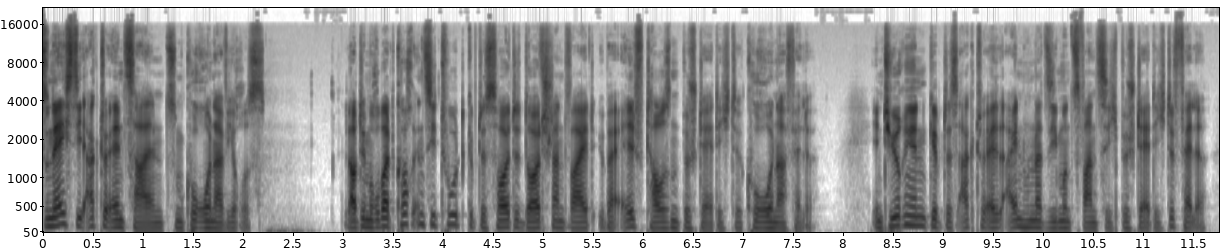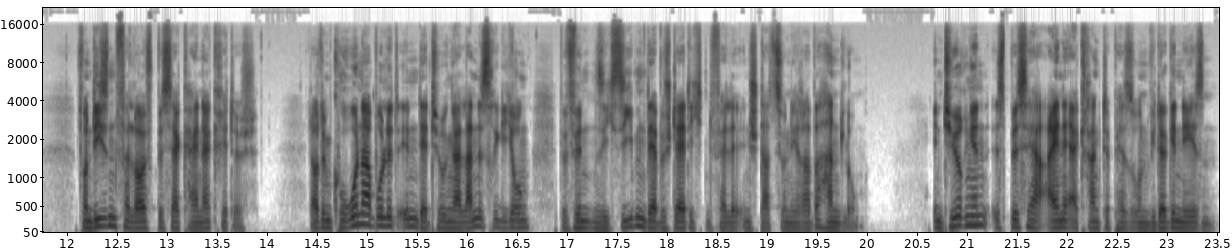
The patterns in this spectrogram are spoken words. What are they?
Zunächst die aktuellen Zahlen zum Coronavirus. Laut dem Robert Koch Institut gibt es heute deutschlandweit über 11.000 bestätigte Corona-Fälle. In Thüringen gibt es aktuell 127 bestätigte Fälle. Von diesen verläuft bisher keiner kritisch. Laut dem Corona-Bulletin der Thüringer Landesregierung befinden sich sieben der bestätigten Fälle in stationärer Behandlung. In Thüringen ist bisher eine erkrankte Person wieder genesen.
